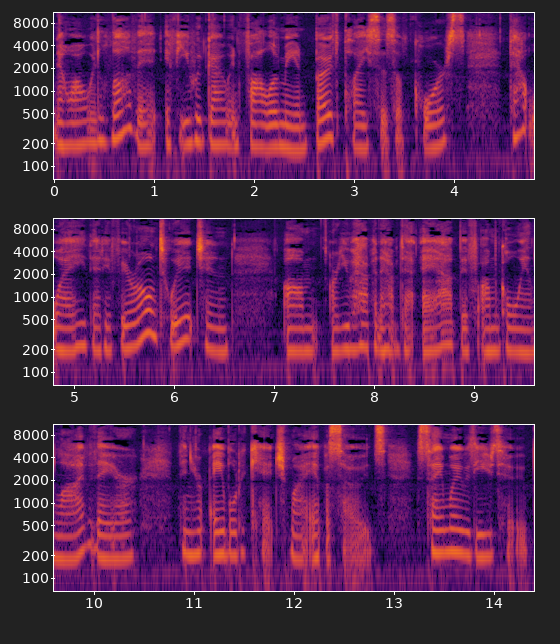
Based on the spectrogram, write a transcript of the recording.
Now, I would love it if you would go and follow me in both places, of course. That way, that if you're on Twitch and um, or you happen to have the app, if I'm going live there, then you're able to catch my episodes. Same way with YouTube.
